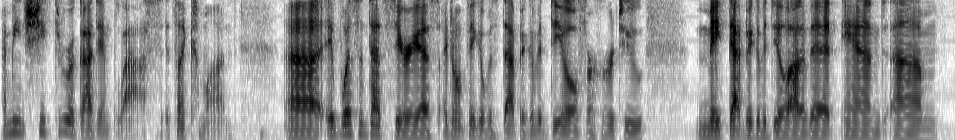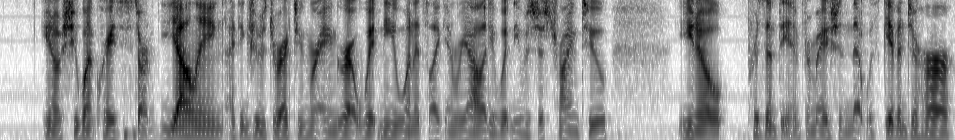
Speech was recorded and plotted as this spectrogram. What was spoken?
I mean, she threw a goddamn glass. It's like, come on. Uh, it wasn't that serious. I don't think it was that big of a deal for her to make that big of a deal out of it. And, um, you know, she went crazy, started yelling. I think she was directing her anger at Whitney when it's like in reality, Whitney was just trying to, you know, present the information that was given to her.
